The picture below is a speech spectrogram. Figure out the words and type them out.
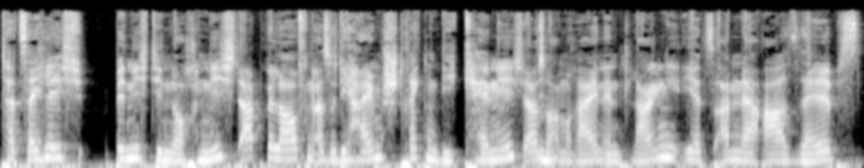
Tatsächlich bin ich die noch nicht abgelaufen. Also die Heimstrecken, die kenne ich, also am Rhein entlang. Jetzt an der A selbst,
